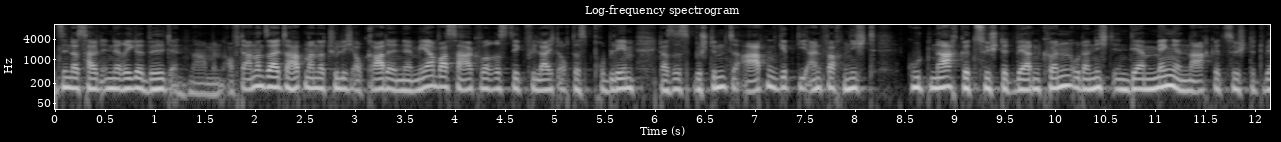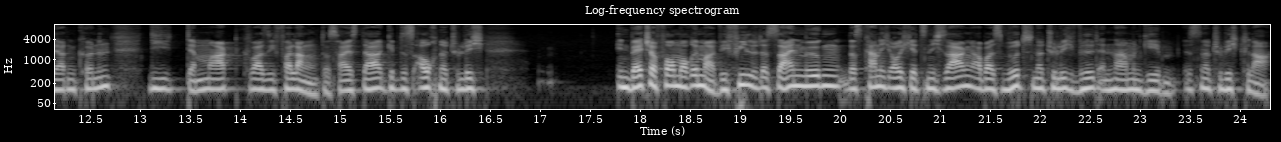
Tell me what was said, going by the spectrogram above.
sind das halt in der Regel Wildentnahmen. Auf der anderen Seite hat man natürlich auch gerade in der Meerwasseraquaristik vielleicht auch das Problem, dass es bestimmte Arten gibt, die einfach nicht gut nachgezüchtet werden können oder nicht in der Menge nachgezüchtet werden können, die der Markt quasi verlangt. Das heißt, da gibt es auch natürlich in welcher Form auch immer, wie viele das sein mögen, das kann ich euch jetzt nicht sagen, aber es wird natürlich Wildentnahmen geben, ist natürlich klar.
